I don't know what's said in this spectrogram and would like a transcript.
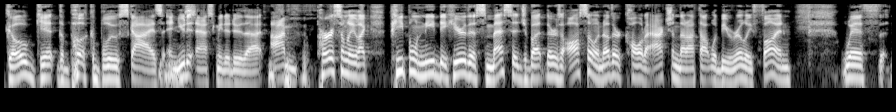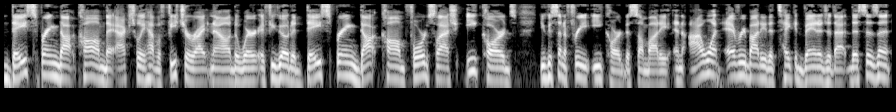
go get the book Blue Skies. And you didn't ask me to do that. I'm personally like, people need to hear this message, but there's also another call to action that I thought would be really fun. With dayspring.com, they actually have a feature right now to where if you go to dayspring.com forward slash e cards, you can send a free e card to somebody. And I want everybody to take advantage of that. This isn't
